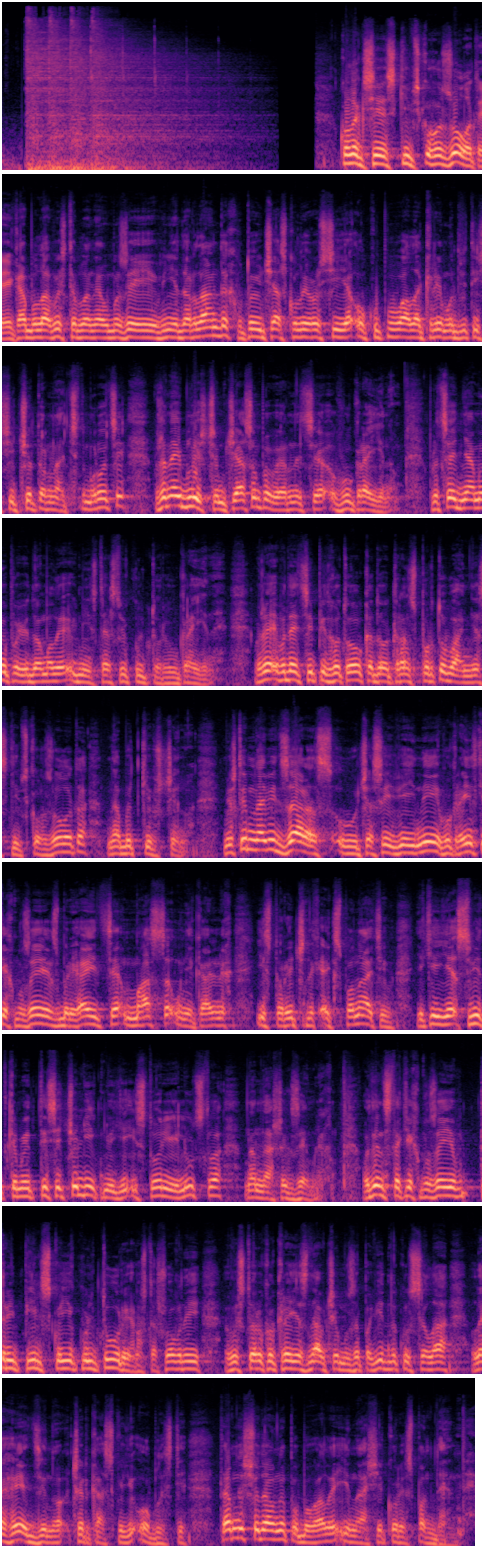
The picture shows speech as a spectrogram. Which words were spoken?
Колекція скіфського золота, яка була виставлена в музеї в Нідерландах в той час, коли Росія окупувала Крим у 2014 році, вже найближчим часом повернеться в Україну. Про це днями повідомили в Міністерстві культури України. Вже ведеться підготовка до транспортування скіфського золота на батьківщину. Між тим, навіть зараз, у часи війни, в українських музеях зберігається маса унікальних історичних експонатів, які є свідками тисячолітньої історії людства на наших землях. Один з таких музеїв трипільської культури, розташований в історико-краєзнавчому заповіднику села Легедзіно Черкаської області. Там нещодавно побували і наші кореспонденти.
